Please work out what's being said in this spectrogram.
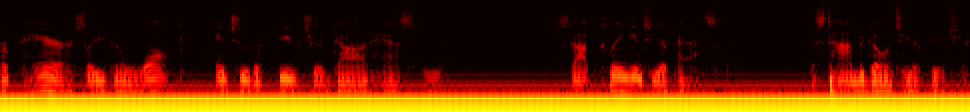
Prepare so you can walk into the future God has for you. Stop clinging to your past. It's time to go into your future.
